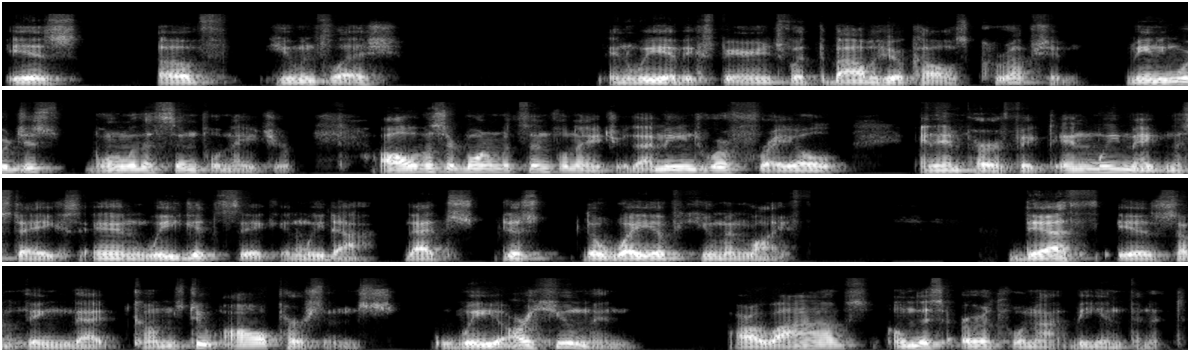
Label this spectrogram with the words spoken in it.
is of human flesh, and we have experienced what the Bible here calls corruption, meaning we're just born with a sinful nature. All of us are born with sinful nature. That means we're frail and imperfect, and we make mistakes, and we get sick, and we die. That's just the way of human life. Death is something that comes to all persons. We are human, our lives on this earth will not be infinite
